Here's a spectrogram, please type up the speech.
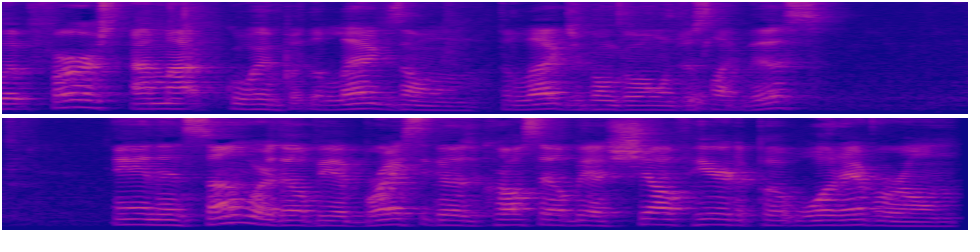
But first, I might go ahead and put the legs on. The legs are gonna go on just like this. And then somewhere there'll be a brace that goes across. There'll be a shelf here to put whatever on.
